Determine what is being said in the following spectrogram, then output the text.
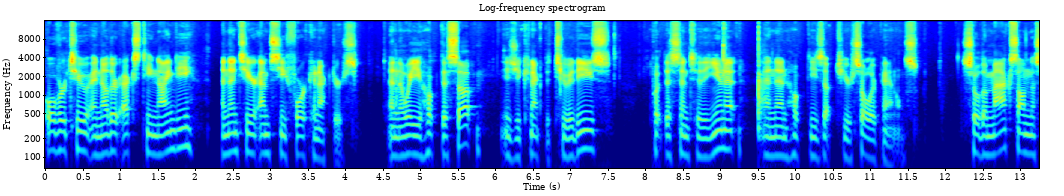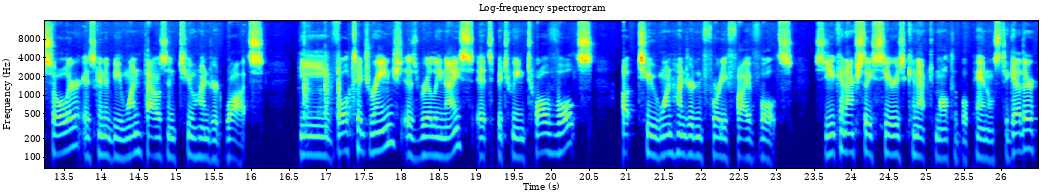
Over to another XT90 and then to your MC4 connectors. And the way you hook this up is you connect the two of these, put this into the unit, and then hook these up to your solar panels. So the max on the solar is going to be 1,200 watts. The voltage range is really nice. It's between 12 volts up to 145 volts. So you can actually series connect multiple panels together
